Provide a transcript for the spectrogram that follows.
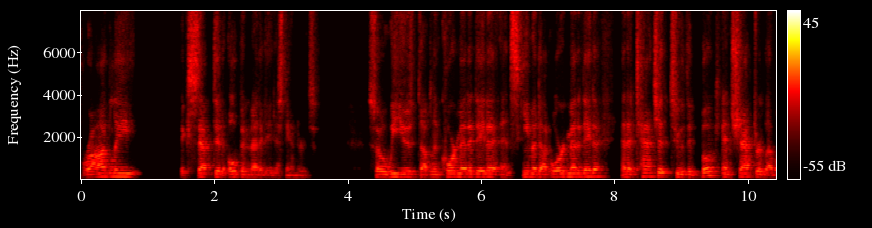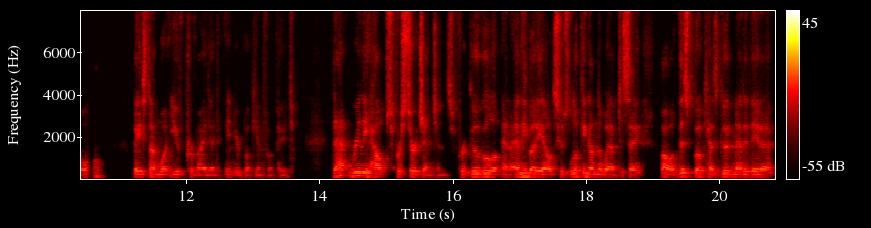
broadly accepted open metadata standards. So we use Dublin core metadata and schema.org metadata and attach it to the book and chapter level based on what you've provided in your book info page. That really helps for search engines, for Google and anybody else who's looking on the web to say, oh, this book has good metadata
